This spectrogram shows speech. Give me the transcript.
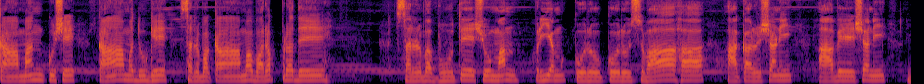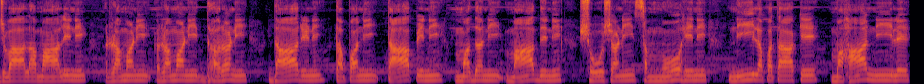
कामाङ्कुशे कामदुघे सर्वकामवरप्रदे। सर्वभूतेषु मम प्रियं कुरु कुरु स्वाहा, आकर्षणि, आवेशनि, ज्वालमालिनि, रमणि रमणि, धरणि, दारिणि, तपनि, तापिनि, मदनि, मादिनि, शोषणि, सम्मोहिनि, नीलपताके, महानीले,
